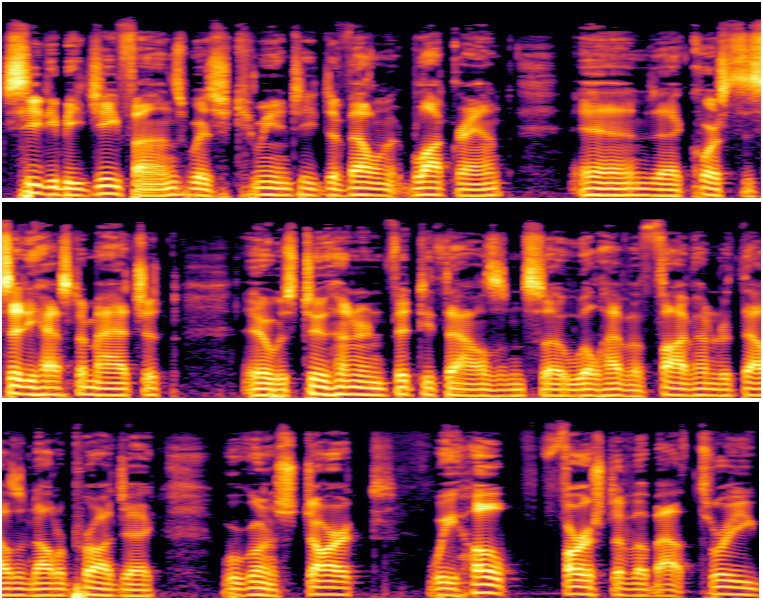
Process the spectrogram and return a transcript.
CDBG funds, which Community Development Block Grant, and uh, of course the city has to match it. It was two hundred and fifty thousand, so we'll have a five hundred thousand dollar project. We're going to start. We hope first of about three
